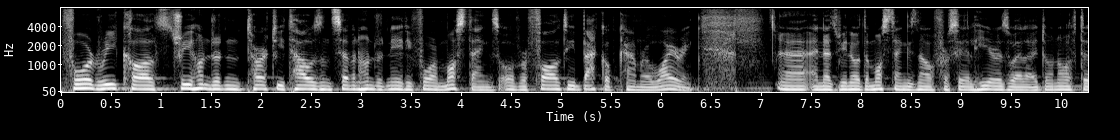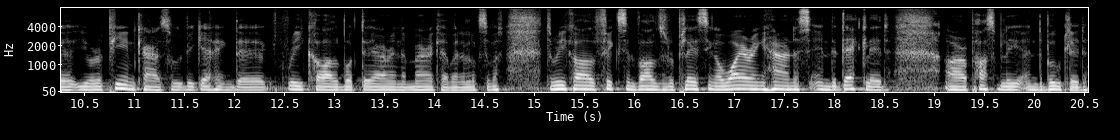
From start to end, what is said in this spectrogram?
Ford recalls 330,784 Mustangs over faulty backup camera wiring. Uh, and as we know, the Mustang is now for sale here as well. I don't know if the European cars will be getting the recall, but they are in America by the looks of it. The recall fix involves replacing a wiring harness in the deck lid or possibly in the boot lid,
